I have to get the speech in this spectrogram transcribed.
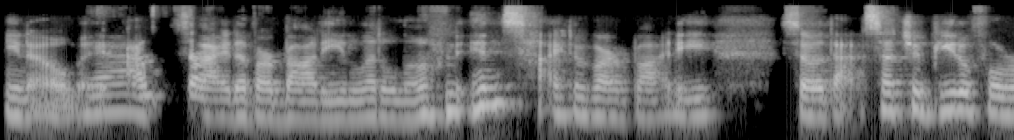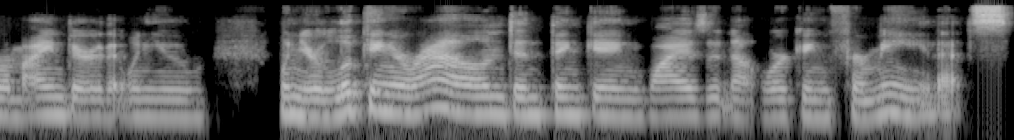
you know yeah. outside of our body let alone inside of our body. So that's such a beautiful reminder that when you when you're looking around and thinking why is it not working for me? that's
